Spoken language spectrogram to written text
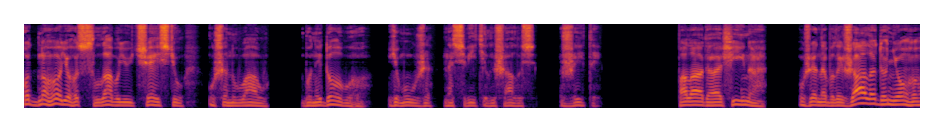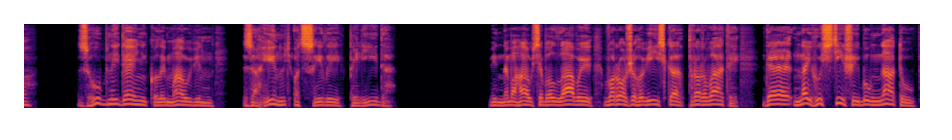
одного його славою й честю ушанував, бо недовго йому вже на світі лишалось жити. Палада Афіна уже наближала до нього згубний день, коли мав він загинуть от сили Пеліда. Він намагався бо лави ворожого війська прорвати, де найгустіший був натовп,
